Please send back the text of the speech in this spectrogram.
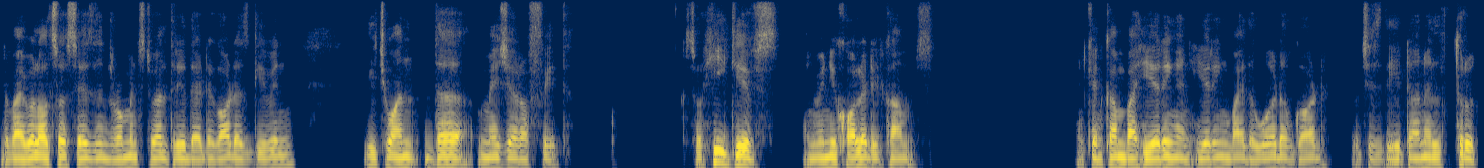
The Bible also says in Romans 12, 3 that God has given each one the measure of faith. So he gives, and when you call it, it comes. It can come by hearing, and hearing by the word of God, which is the eternal truth.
